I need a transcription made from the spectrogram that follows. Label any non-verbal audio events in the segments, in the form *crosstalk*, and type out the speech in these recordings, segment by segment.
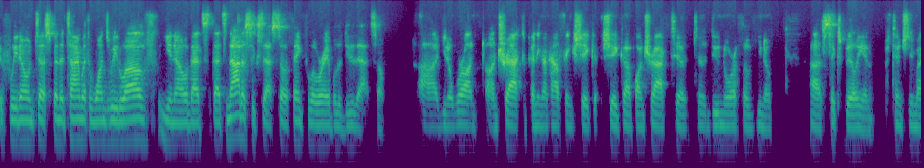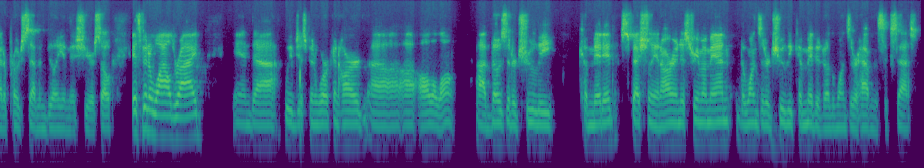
if we don't uh, spend the time with the ones we love, you know, that's that's not a success. So thankfully, we're able to do that. So, uh, you know, we're on on track, depending on how things shake shake up, on track to to do north of you know uh, six billion, potentially might approach seven billion this year. So it's been a wild ride, and uh, we've just been working hard uh, uh, all along. those that are truly committed, especially in our industry, my man, the ones that are truly committed are the ones that are having the success.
